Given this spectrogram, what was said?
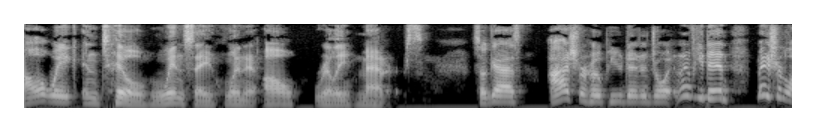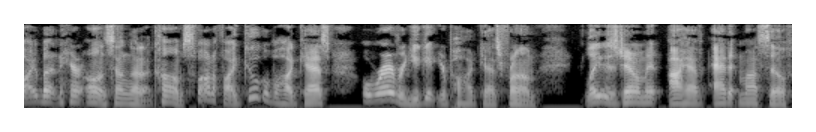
all week until Wednesday when it all really matters. So, guys, I sure hope you did enjoy. And if you did, make sure to like button here on SoundCloud.com, Spotify, Google Podcasts, or wherever you get your podcast from. Ladies and gentlemen, I have added myself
